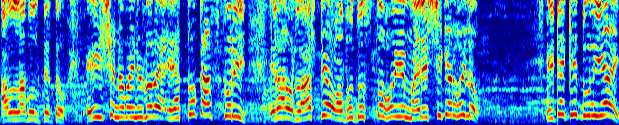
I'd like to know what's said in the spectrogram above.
আল্লাহ বলতে তো, এই সেনাবাহিনীগুলো এত কাজ করি, এরা লাস্টে অবদস্ত হয়ে মায়ের শিকার হইল। এটা কি দুনিয়ায়?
